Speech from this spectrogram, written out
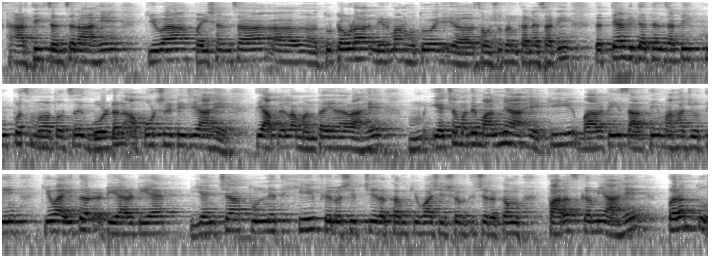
आर्थिक चंचना आहे किंवा पैशांचा तुटवडा निर्माण होतो संशोधन करण्यासाठी तर त्या विद्यार्थ्यांसाठी खूपच महत्त्वाचं गोल्डन अपॉर्च्युनिटी जी आहे ती आपल्याला म्हणता येणार आहे. याच्यामध्ये मान्य आहे की बार्टी सारथी महाज्योती किंवा इतर टी आर टी आय यांच्या तुलनेत ही फेलोशिपची रक्कम किंवा शिष्यवृत्तीची रक्कम फारच कमी आहे. परंतु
